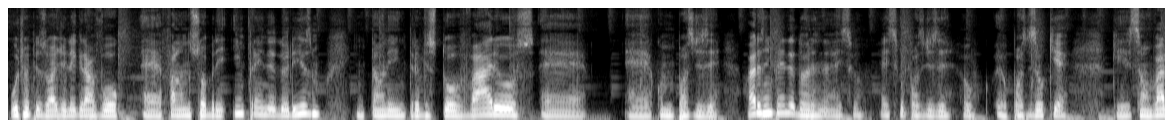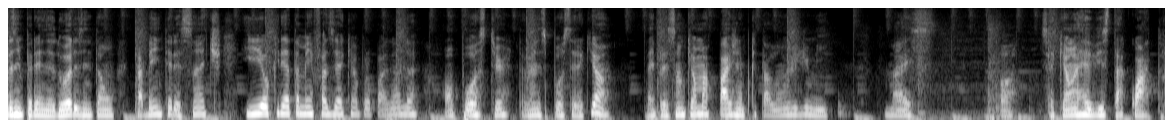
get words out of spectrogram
O último episódio ele gravou é, falando sobre empreendedorismo, então ele entrevistou vários... É, é, como posso dizer, vários empreendedores, né? É isso, é isso que eu posso dizer. Eu, eu posso dizer o que é, que são vários empreendedores, então tá bem interessante. E eu queria também fazer aqui uma propaganda, um pôster, tá vendo esse pôster aqui, ó? Dá a impressão que é uma página porque tá longe de mim, mas, ó, isso aqui é uma revista A4,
